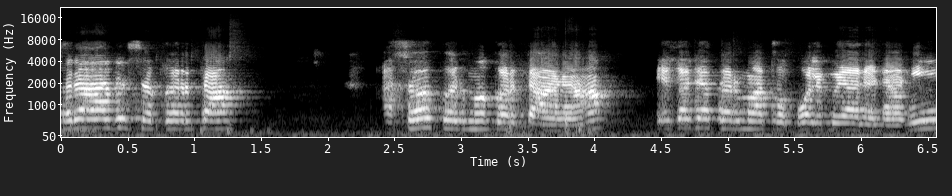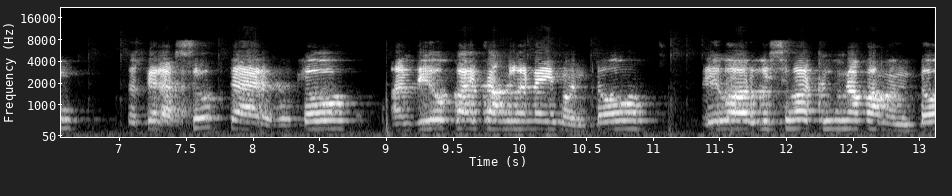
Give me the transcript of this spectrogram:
राजस करता असं कर्म करताना एखाद्या कर्माचं फल मिळालं नाही तर त्याला सुख तयार होतो आणि देव काय चांगलं नाही म्हणतो देवावर विश्वास ठेवू नका म्हणतो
